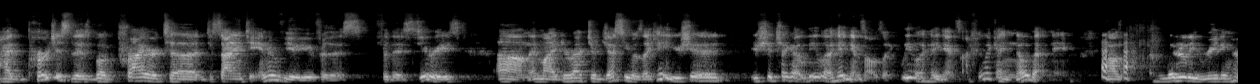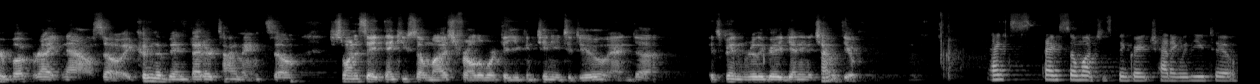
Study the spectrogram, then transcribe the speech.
had purchased this book prior to deciding to interview you for this for this series. Um, and my director Jesse was like, "Hey, you should you should check out Lila Higgins." I was like, "Lila Higgins? I feel like I know that name." And I was literally reading her book right now, so it couldn't have been better timing. So, just want to say thank you so much for all the work that you continue to do, and uh, it's been really great getting to chat with you. Thanks, thanks so much. It's been great chatting with you too.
